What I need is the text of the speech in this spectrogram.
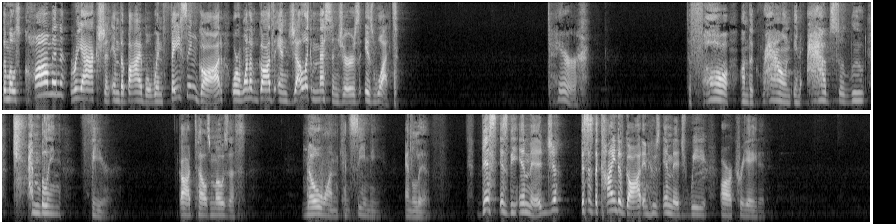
The most common reaction in the Bible when facing God or one of God's angelic messengers is what? Terror. To fall on the ground in absolute trembling fear. God tells Moses, No one can see me and live. This is the image this is the kind of God in whose image we are created.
